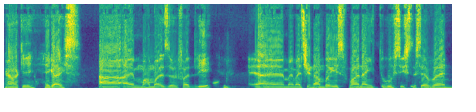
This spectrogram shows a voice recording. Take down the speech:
Okay. Hey guys, uh, I'm Muhammad Zul Fadli. My material number is 192627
